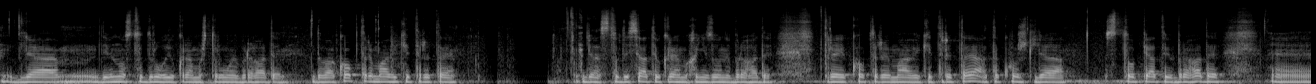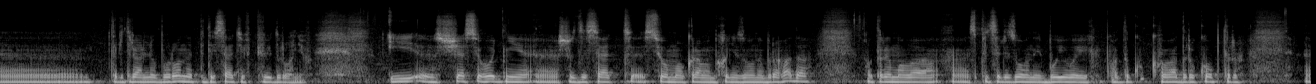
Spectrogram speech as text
для 92-ї окремої штурмової бригади 2 коптери Mavic 3T, для 110-ї окремої механізованої бригади 3 коптери Mavic 3T, а також для 105-ї бригади е, територіальної оборони 50 впівдронів. І е, ще сьогодні е, 67-ма окрема механізована бригада отримала е, спеціалізований бойовий квадро- квадрокоптер е,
